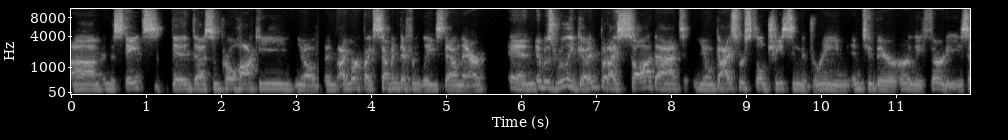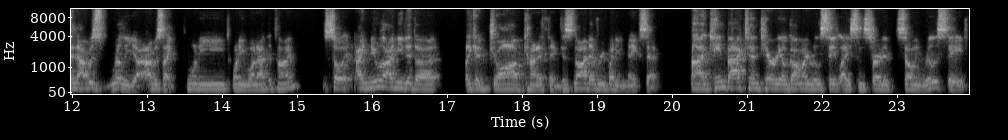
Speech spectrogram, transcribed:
um, in the states, did uh, some pro hockey. You know, and I worked like seven different leagues down there, and it was really good. But I saw that you know guys were still chasing the dream into their early 30s, and I was really young. I was like 20, 21 at the time. So I knew I needed a like a job kind of thing because not everybody makes it. I came back to Ontario, got my real estate license, started selling real estate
